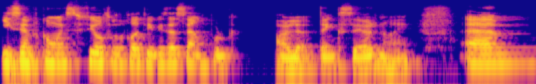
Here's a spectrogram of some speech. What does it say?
e sempre com esse filtro de relativização, porque, olha, tem que ser, não é? Ahm,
